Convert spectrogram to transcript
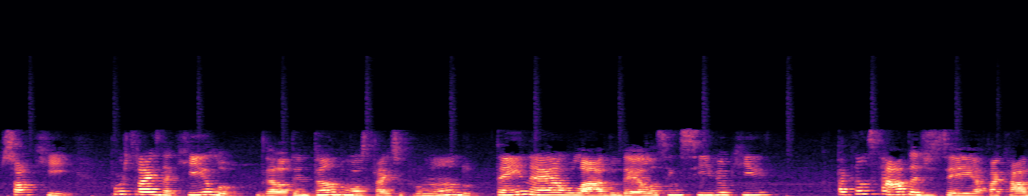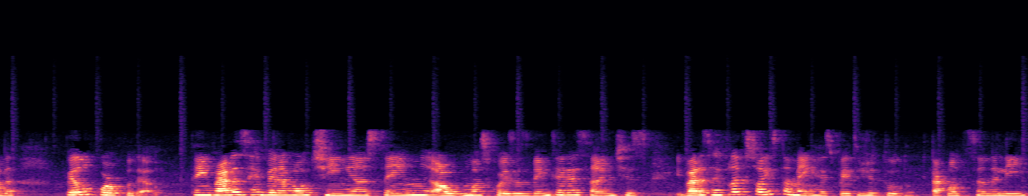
Só que por trás daquilo, dela tentando mostrar isso pro mundo, tem, né, o lado dela sensível que tá cansada de ser atacada pelo corpo dela. Tem várias reviravoltinhas, tem algumas coisas bem interessantes e várias reflexões também a respeito de tudo que tá acontecendo ali.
